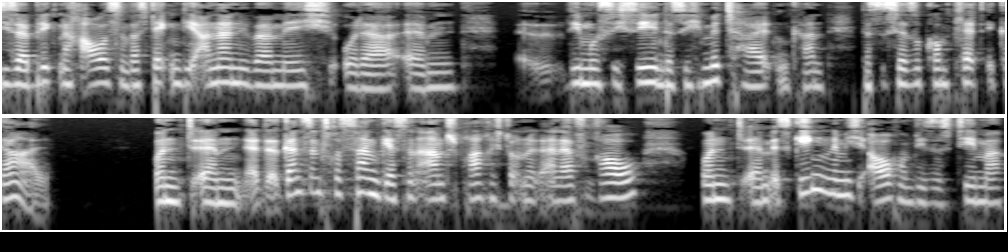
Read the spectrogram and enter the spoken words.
dieser Blick nach außen, was denken die anderen über mich oder ähm, äh, wie muss ich sehen, dass ich mithalten kann, das ist ja so komplett egal. Und ähm, äh, ganz interessant, gestern Abend sprach ich dort mit einer Frau und ähm, es ging nämlich auch um dieses Thema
